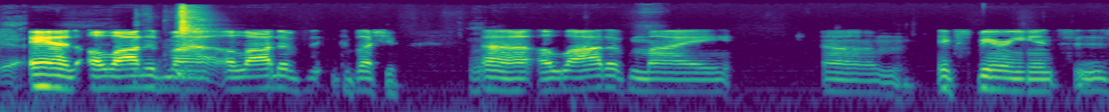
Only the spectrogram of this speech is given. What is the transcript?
yeah. and a lot of my a lot of bless you uh, a lot of my um experiences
